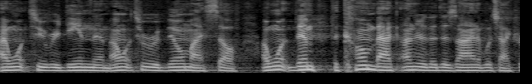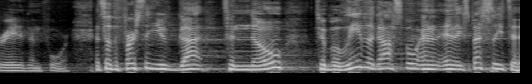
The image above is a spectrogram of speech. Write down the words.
I want to redeem them. I want to reveal myself. I want them to come back under the design of which I created them for. And so the first thing you've got to know, to believe the gospel, and, and especially to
